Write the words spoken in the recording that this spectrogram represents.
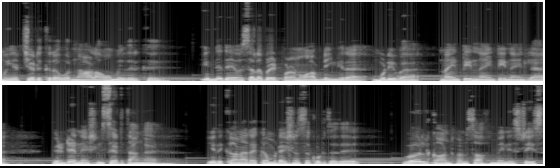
முயற்சி எடுக்கிற ஒரு நாளாகவும் இது இருக்குது இந்த டேவை செலிப்ரேட் பண்ணணும் அப்படிங்கிற முடிவை நைன்டீன் நைன்டி நைனில் யுனைடெட் நேஷன்ஸ் எடுத்தாங்க. இதுக்கான ரெக்கமெண்டேஷன்ஸை கொடுத்தது world conference of ministries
